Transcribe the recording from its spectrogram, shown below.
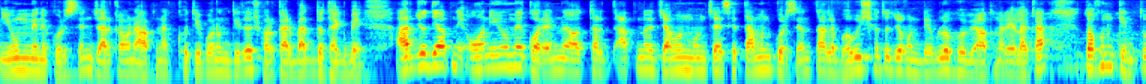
নিয়ম মেনে করছেন, যার কারণে আপনার ক্ষতিপূরণ দিতে সরকার বাধ্য থাকবে। আর যদি আপনি অনিয়মে করেন, অর্থাৎ আপনার যেমন মন চাইছে তেমন করছেন, তাহলে ভবিষ্যতে যখন ডেভেলপ হবে আপনার এলাকা, তখন কিন্তু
